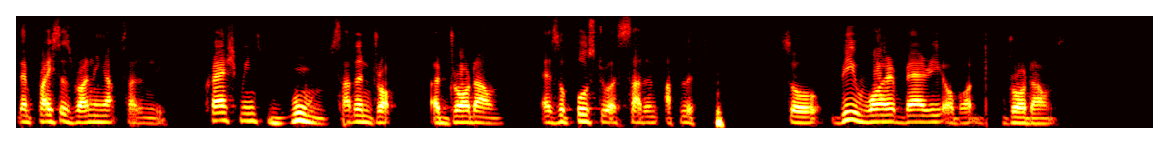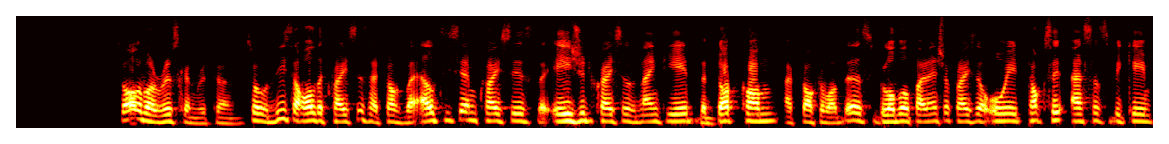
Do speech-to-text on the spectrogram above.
than prices running up suddenly. Crash means boom, sudden drop, a drawdown, as opposed to a sudden uplift. So be wary about drawdowns. It's all about risk and return. So these are all the crises. I talked about LTCM crisis, the Asian crisis of 98, the dot-com, I've talked about this, global financial crisis, 08, toxic assets became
